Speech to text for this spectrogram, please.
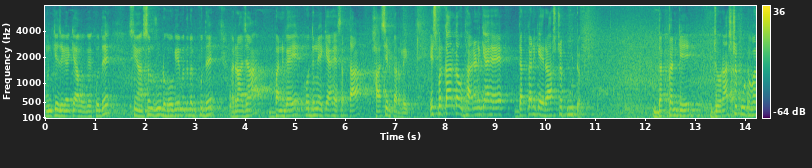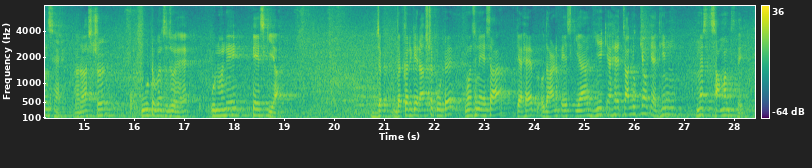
उनकी जगह क्या हो गए? खुद सिंहासन रूढ़ हो गए मतलब खुद राजा बन गए, खुद ने क्या है, सत्ता हासिल कर ली। इस प्रकार का उदाहरण क्या है? दक्कन के राष्ट्रकूट। दक्कन के जो राष्ट्रकूट वंश है, राष्ट्रकूट वंश जो है, उन्होंने पेश किया। दक्कन के राष्ट्रकूट वंश ने ऐसा क्या है, उदाहरण पेश किया। ये क्या है? चालुक्यों के अधीन नस्त सामंत थे।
